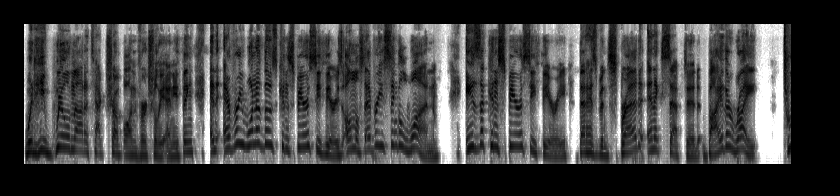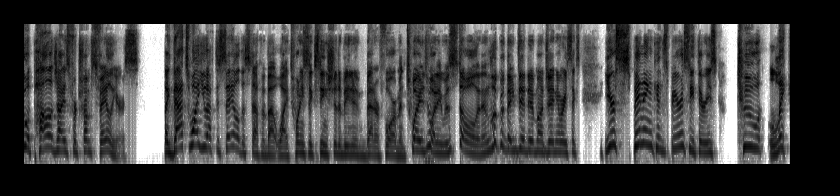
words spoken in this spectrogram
when he will not attack Trump on virtually anything. And every one of those conspiracy theories, almost every single one, is a conspiracy theory that has been spread and accepted by the right to apologize for Trump's failures. Like that's why you have to say all the stuff about why 2016 should have been in better for him and 2020 was stolen and look what they did to him on January 6th. You're spinning conspiracy theories to lick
